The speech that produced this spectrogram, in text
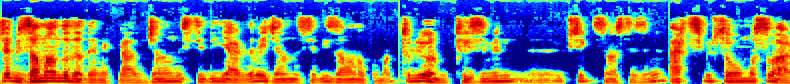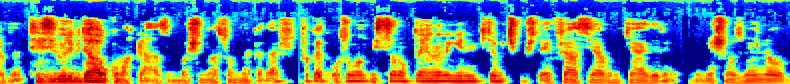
tabii zamanda da demek lazım. Canın istediği yerde ve canın istediği zaman okumak. Hatırlıyorum tezimin, e, yüksek lisans tezimin ertesi gün savunması vardı. Tezi böyle bir daha okumak lazım başından sonuna kadar. Fakat o zaman İhsan Oktayanlar'ın yeni bir kitabı çıkmıştı. Efrasiyab'ın hikayeleri. Yaşımız belli oldu.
